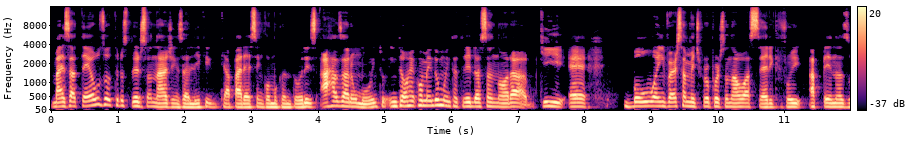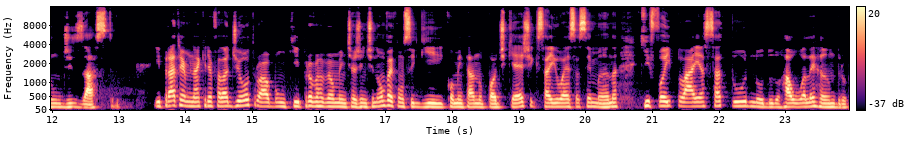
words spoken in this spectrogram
mas até os outros personagens ali que, que aparecem como cantores arrasaram muito, então recomendo muito a trilha sonora que é boa inversamente proporcional à série que foi apenas um desastre. E para terminar, queria falar de outro álbum que provavelmente a gente não vai conseguir comentar no podcast, que saiu essa semana, que foi Playa Saturno, do Raul Alejandro.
